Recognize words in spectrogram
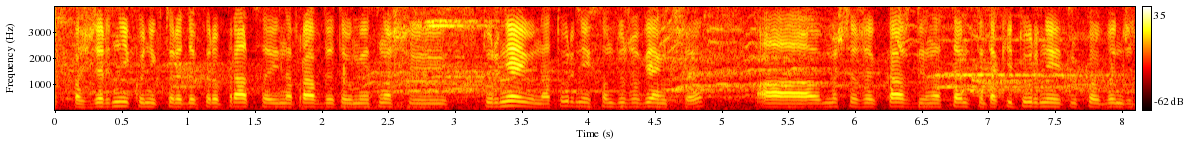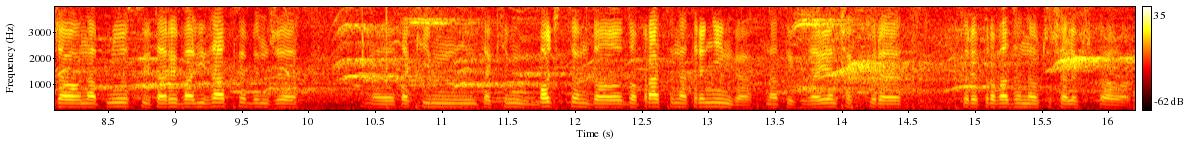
w październiku, niektóre dopiero pracę i naprawdę te umiejętności z turnieju na turniej są dużo większe, a myślę, że każdy następny taki turniej tylko będzie działał na plus i ta rywalizacja będzie takim, takim bodźcem do, do pracy na treningach, na tych zajęciach, które, które prowadzą nauczyciele w szkołach.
